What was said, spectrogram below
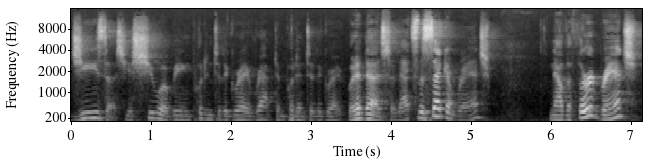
Jesus, Yeshua, being put into the grave, wrapped and put into the grave. But it does. So that's the second branch. Now, the third branch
